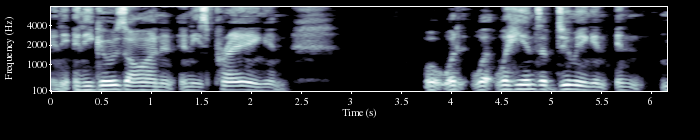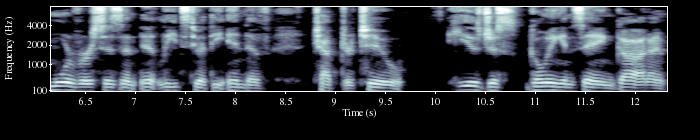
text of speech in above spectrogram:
And he, and he goes on and, and he's praying and what what what he ends up doing in, in more verses and it leads to at the end of chapter two, he is just going and saying, God, I'm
